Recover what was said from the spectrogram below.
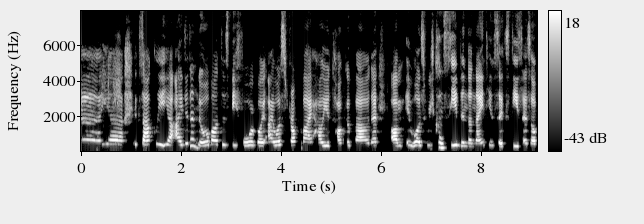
yeah, yeah, exactly. Yeah, I didn't know about this before, but I was struck by how you talked about it. Um, it was reconceived in the 1960s as a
